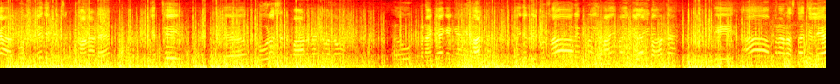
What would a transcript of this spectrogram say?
ਹੁਸ਼ਿਆਰਪੁਰ ਜ਼ਿਲ੍ਹੇ ਦੇ ਵਿੱਚ ਥਾਣਾ ਡੈਮ ਜਿੱਥੇ ਫੋਰੈਸਟ ਡਿਪਾਰਟਮੈਂਟ ਵੱਲੋਂ ਉਹ ਬਣਾਈਆਂ ਗਈਆਂ ਨੇ ਹੱਟ। ਇੱਧਰ ਦੇਖੋ ਸਾਰੇ ਭਾਈ ਭਾਈ ਭਾਈ ਗਏ ਬਾਹਰ ਦਾ ਤੇ ਆ ਆਪਣਾ ਰਸਤਾ ਚੱਲਿਆ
